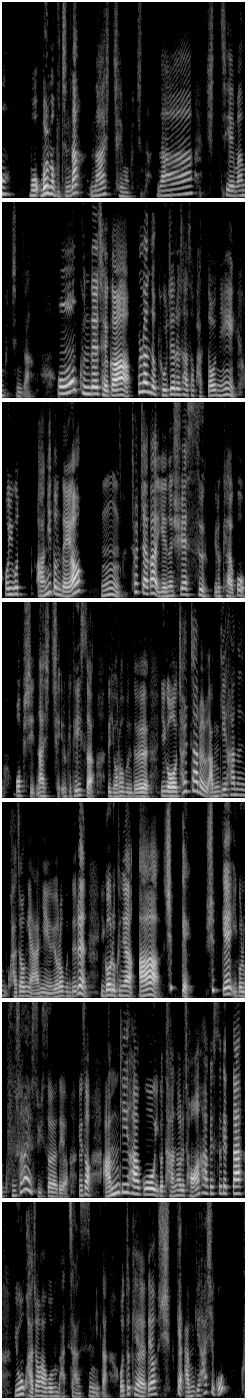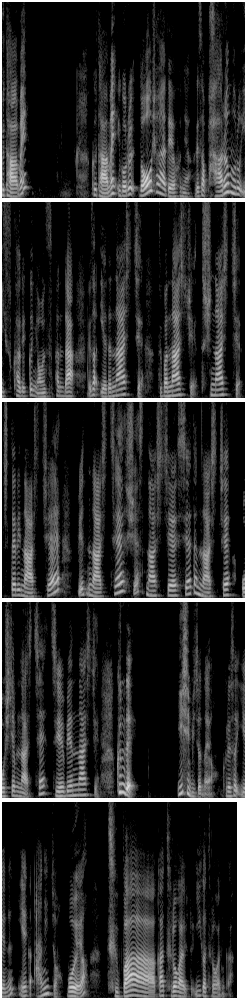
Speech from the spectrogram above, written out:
어, 뭐 뭘만 붙인다? 나시체만 붙인다. 나시체만 붙인다. 어, 근데 제가 폴란드 교재를 사서 봤더니 어 이거 아니던데요? 음, 철자가 얘는 쉐스 이렇게 하고 없이 나시체 이렇게 돼 있어요. 근데 여러분들 이거 철자를 암기하는 과정이 아니에요. 여러분들은 이거를 그냥 아 쉽게 쉽게 이걸 구사할 수 있어야 돼요. 그래서 암기하고 이거 단어를 정확하게 쓰겠다 요 과정하고는 맞지 않습니다. 어떻게 해야 돼요? 쉽게 암기하시고 그 다음에 그 다음에 이거를 넣으셔야 돼요, 그냥. 그래서 발음으로 익숙하게끔 연습한다. 그래서 예든 나시체, 드반 나시체, 트시 나시체, 치테리 나시체, 빈 나시체, 쉐스 나시체, 시에뎀 나시체, 오시엠 나시체, 지에빈 나시체. 근데 20이잖아요. 그래서 얘는 얘가 아니죠. 뭐예요? 드바가 들어가야죠. 이가 들어가니까.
